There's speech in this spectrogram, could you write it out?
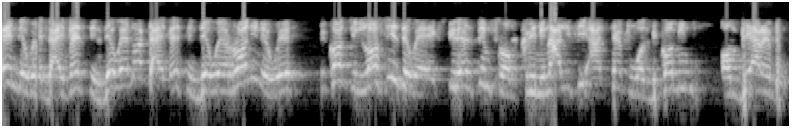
saying they were divesting. They were not divesting. They were running away because the losses they were experiencing from criminality and theft was becoming unbearable.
